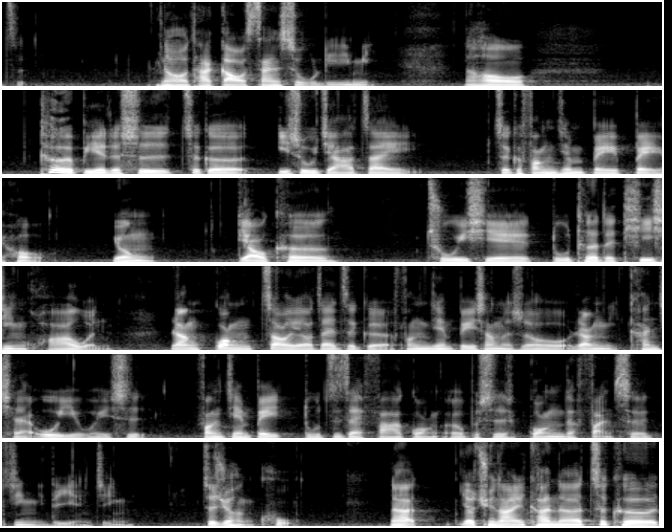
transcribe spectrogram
子。然后它高三十五厘米。然后特别的是，这个艺术家在这个方尖碑背后用雕刻出一些独特的梯形花纹，让光照耀在这个方尖碑上的时候，让你看起来误以为是方尖碑独自在发光，而不是光的反射进你的眼睛，这就很酷。那要去哪里看呢？这颗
